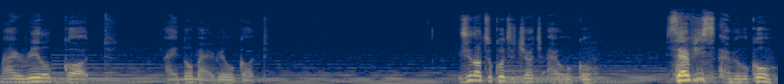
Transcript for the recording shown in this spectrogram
My real God I know my real God. Is it not to go to church? I will go. Service? I will go.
